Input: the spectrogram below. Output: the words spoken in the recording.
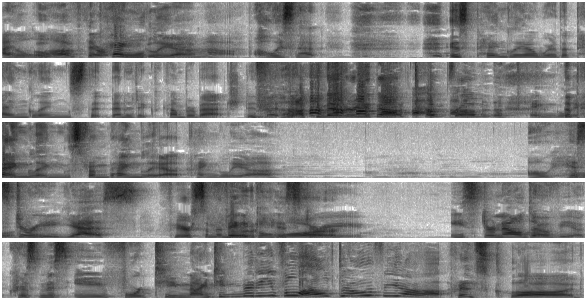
I oh, love their old Penglia. map. Oh, is that is Penglia where the Penglings that Benedict Cumberbatch did that documentary about come from? The Penglings. The Penglings from Penglia. Penglia. Oh, oh, history, yes. Fearsome and Fake brutal war. Eastern Aldovia, Christmas Eve, 1419, medieval Aldovia. Prince Claude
